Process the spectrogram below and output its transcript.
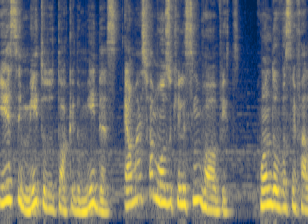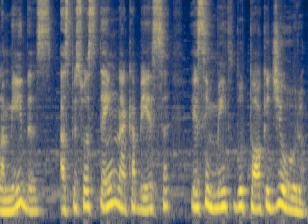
E esse mito do toque do Midas é o mais famoso que ele se envolve. Quando você fala Midas, as pessoas têm na cabeça esse mito do toque de ouro.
